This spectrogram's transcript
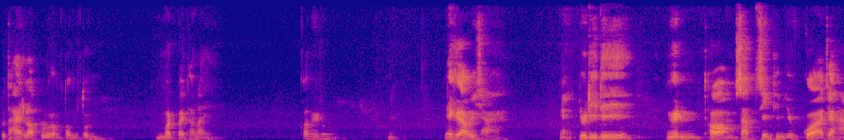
สุดท้ายหลอกลวงต้มตุน หมดไปเท่าไหร่ ก็ไม่รู้ นี่คืออวิชชาเนี่ยอยู่ดีๆ เงินทองทรัพย์สินที่มีอยู่กว่าจะหา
